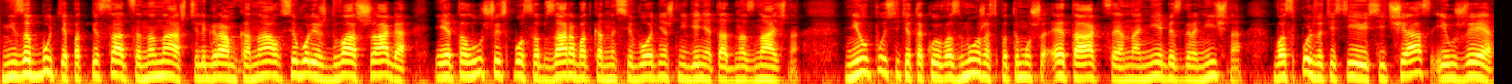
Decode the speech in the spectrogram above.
Не забудьте подписаться на наш телеграм-канал. Всего лишь два шага, и это лучший способ заработка на сегодняшний день, это однозначно. Не упустите такую возможность, потому что эта акция, она не безгранична. Воспользуйтесь ею сейчас, и уже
